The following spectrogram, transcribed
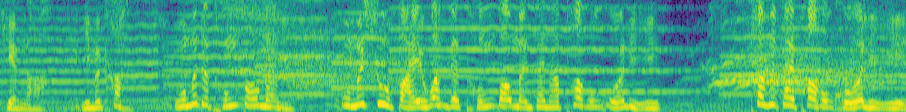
天啊！你们看，我们的同胞们，我们数百万的同胞们在那炮火里，他们在炮火里。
